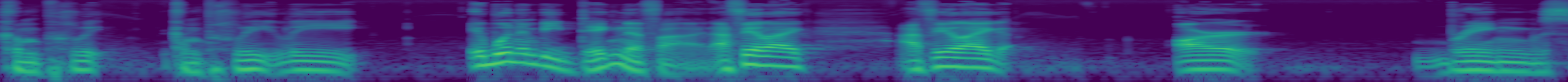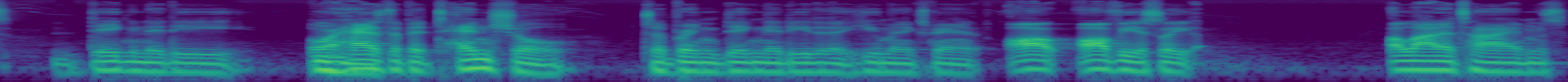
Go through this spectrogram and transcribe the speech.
complete completely. It wouldn't be dignified. I feel like I feel like art brings dignity or has the potential to bring dignity to the human experience. Ob- Obviously, a lot of times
